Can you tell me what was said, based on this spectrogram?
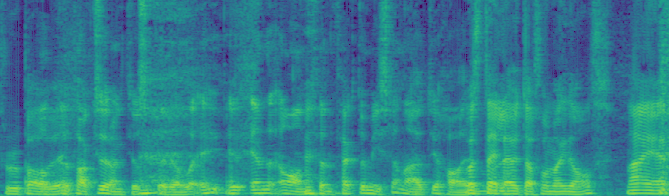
Tror du på Det tar ikke så lang tid å spørre alle. En annen fun fact om Island er at de har Bare stell deg utafor McDonald's. Nei, jeg,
